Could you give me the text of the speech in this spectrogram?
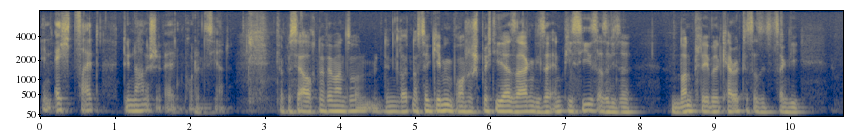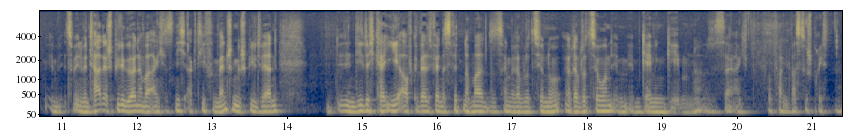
in Echtzeit dynamische Welten produziert. Ich glaube, es ist ja auch, ne, wenn man so mit den Leuten aus der Gaming-Branche spricht, die ja sagen, diese NPCs, also diese Non-Playable Characters, also sozusagen die zum Inventar der Spiele gehören, aber eigentlich jetzt nicht aktiv von Menschen gespielt werden, die durch KI aufgewählt werden, das wird nochmal sozusagen eine Revolution, Revolution im, im, Gaming geben. Ne? Das ist ja eigentlich, von was du sprichst. Ne?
